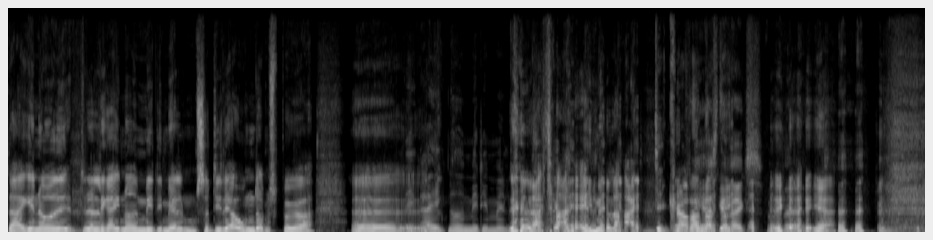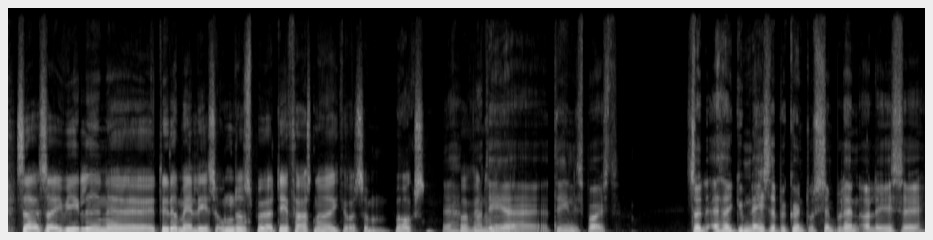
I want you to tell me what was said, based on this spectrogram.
der er ikke noget, der ligger ikke noget midt imellem. Så de der ungdomsbøger... Øh, der ligger ikke noget midt imellem. nej, nej, nej, det gør der nok ikke. ja, ja. Så, så i virkeligheden, øh, det der med at læse ungdomsbøger, det er først noget, jeg har gjort som voksen. Ja, og det er, det er egentlig spøjst. Så altså, i gymnasiet begyndte du simpelthen at læse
